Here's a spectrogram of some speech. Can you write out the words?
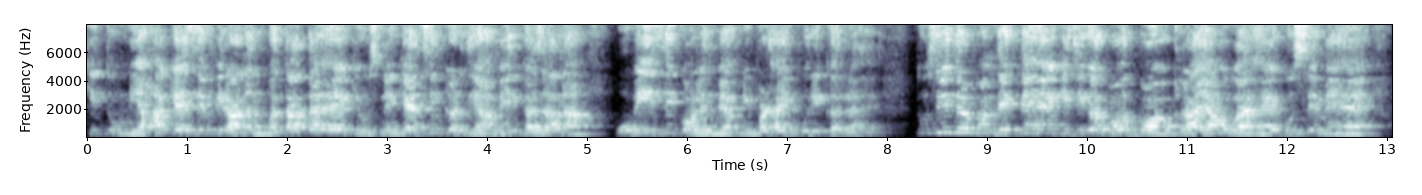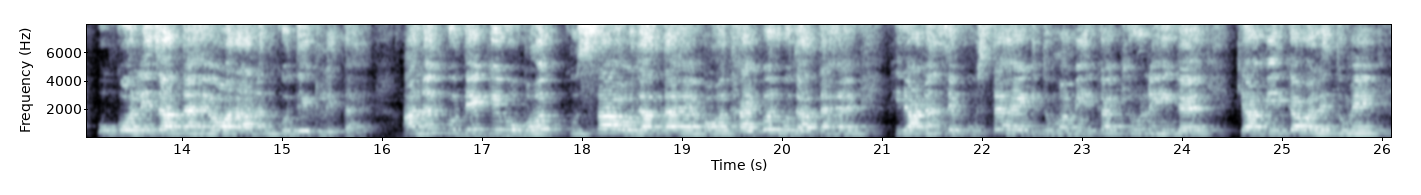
कि तुम यहाँ कैसे फिर आनंद बताता है कि उसने कैंसिल कर दिया, अमेरिका जाना, वो भी इसी कॉलेज में अपनी पढ़ाई पूरी कर रहा है। दूसरी तरफ़ हम देखते हैं कि जिगर बहुत बौखलाया हुआ है, गुस्से में है, वो कॉलेज जाता है और आनंद को देख लेता है। आनंद को देख के वो बहुत गुस्सा हो जाता है, बहुत हाइपर हो जाता है। फिर आनंद से पूछता है कि तुम अमेरिका क्यों नहीं गए? क्या अमेरिका वाले तुम्हें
